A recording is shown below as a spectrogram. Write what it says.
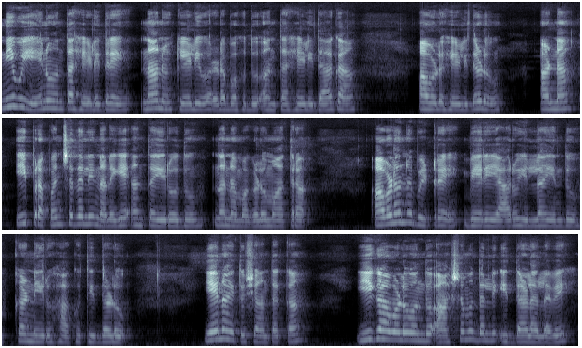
ನೀವು ಏನು ಅಂತ ಹೇಳಿದರೆ ನಾನು ಕೇಳಿ ಹೊರಡಬಹುದು ಅಂತ ಹೇಳಿದಾಗ ಅವಳು ಹೇಳಿದಳು, ಅಣ್ಣ, ಈ ಪ್ರಪಂಚದಲ್ಲಿ ನನಗೆ ಅಂತ ಇರೋದು ನನ್ನ ಮಗಳು ಮಾತ್ರ. ಅವಳನ್ನು ಬಿಟ್ಟರೆ ಬೇರೆ ಯಾರೂ ಇಲ್ಲ ಎಂದು ಕಣ್ಣೀರು ಹಾಕುತ್ತಿದ್ದಳು. ಏನಾಯಿತು ಶಾಂತಕ್ಕ? ಈಗ ಅವಳು ಒಂದು ಆಶ್ರಮದಲ್ಲಿ ಇದ್ದಾಳಲ್ಲವೇ?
